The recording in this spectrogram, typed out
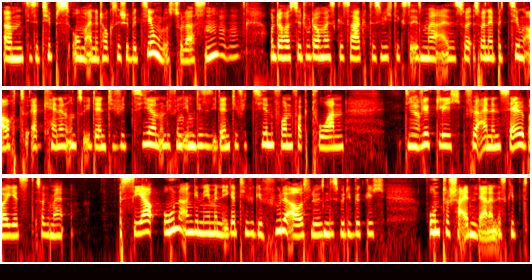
ähm, diese Tipps, um eine toxische Beziehung loszulassen. Mhm. Und da hast ja du damals gesagt, das Wichtigste ist mal, also so, so eine Beziehung auch zu erkennen und zu identifizieren. Und ich finde Mhm. eben dieses Identifizieren von Faktoren, die Ja. wirklich für einen selber jetzt, sage ich mal, sehr unangenehme negative Gefühle auslösen, das würde ich wirklich unterscheiden lernen. Es gibt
